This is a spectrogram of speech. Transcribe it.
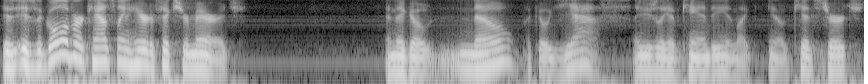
Is, is the goal of our counseling here to fix your marriage? And they go, no. I go, yes. I usually have candy and like, you know, kids' church,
